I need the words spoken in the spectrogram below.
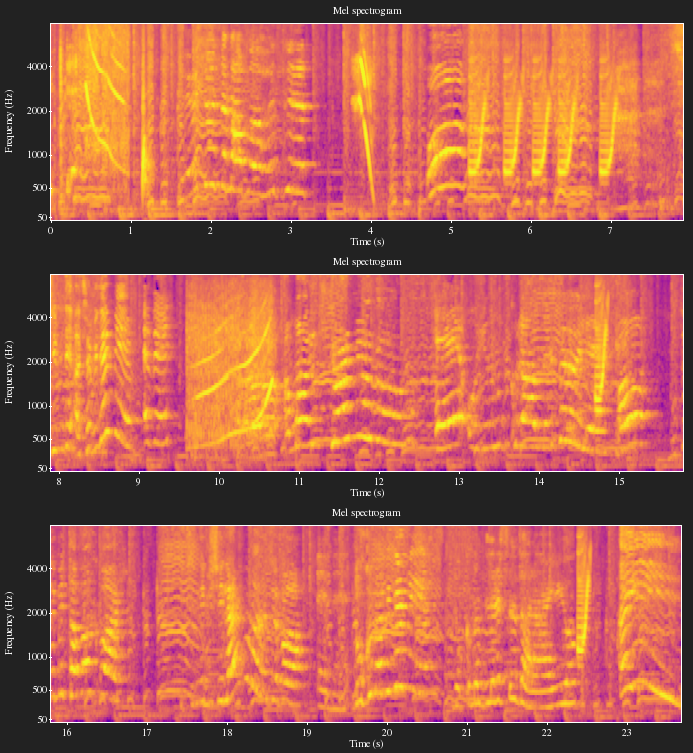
Çıktı. Evet Özlem abla hazır. Aa! Şimdi açabilir miyim? Evet. Aa, ama hiç görmüyorum. E oyunun kuralları böyle. Aa, burada bir tabak var. İçinde bir şeyler mi var acaba? Evet. Dokunabilir miyim? Dokunabilirsin zararı yok. Ay!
